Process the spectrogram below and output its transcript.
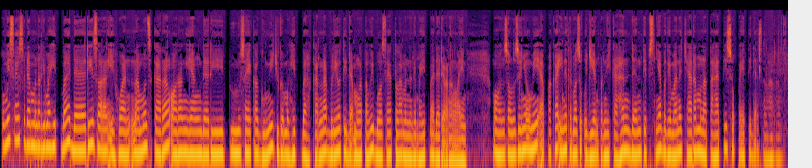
Umi saya sudah menerima hitbah dari seorang ikhwan, namun sekarang orang yang dari dulu saya kagumi juga menghitbah karena beliau tidak mengetahui bahwa saya telah menerima hitbah dari orang lain. Mohon solusinya Umi, apakah ini termasuk ujian pernikahan dan tipsnya bagaimana cara menata hati supaya tidak salah langkah?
